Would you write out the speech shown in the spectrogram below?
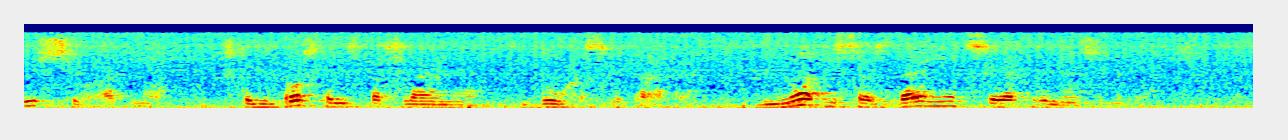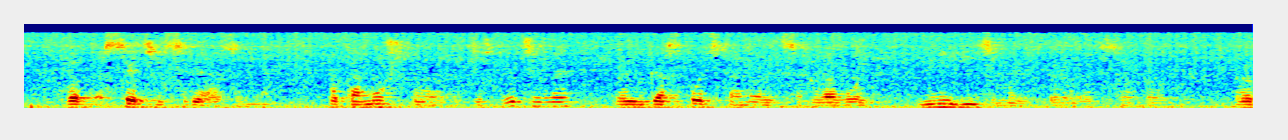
еще одно, что не просто неспослание Духа Святаго, но и создание церкви на земле. Вот с этим связано. Потому что действительно Господь становится главой невидимой, э, э,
